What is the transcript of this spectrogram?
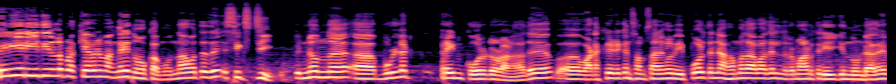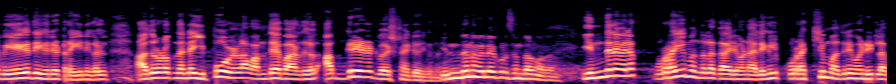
വലിയ രീതിയിലുള്ള പ്രഖ്യാപനം അങ്ങനെ നോക്കാം. ഒന്നാമത്തത് സിക്സ് ജി പിന്നെ ഒന്ന് ബുള്ളറ്റ് ട്രെയിൻ കോറിഡോറാണ് അത് വടക്ക് കിഴക്കൻ സംസ്ഥാനങ്ങളും ഇപ്പോൾ തന്നെ അഹമ്മദാബാദിൽ നിർമ്മാണത്തിലിരിക്കുന്നുണ്ട് അങ്ങനെ വേഗതയേറിയ ട്രെയിനുകൾ അതിനോടൊപ്പം തന്നെ ഇപ്പോഴുള്ള വന്ദേ ഭാരതുകൾ അപ്ഗ്രേഡഡ് വേർഷനായിട്ട് വരുന്നത് ഇന്ധന വിലയെ കുറിച്ച് എന്താണ് പറയുന്നത്? ഇന്ധന വില കുറയും എന്നുള്ള കാര്യമാണ്. അല്ലെങ്കിൽ കുറയ്ക്കും. അതിന് വേണ്ടിയിട്ടുള്ള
